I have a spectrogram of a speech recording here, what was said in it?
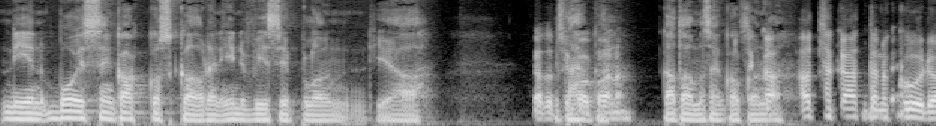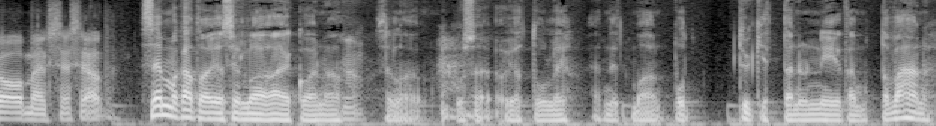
niin Boysin kakkoskauden Invisible ja Katsotko sen kokonaan? Katoin sen kokonaan. Oletko sä kattonut Good Omensin sieltä? Sen mä katsoin jo silloin aikoinaan, no. silloin kun se jo tuli. Että nyt mä oon tykittänyt niitä, mutta vähän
